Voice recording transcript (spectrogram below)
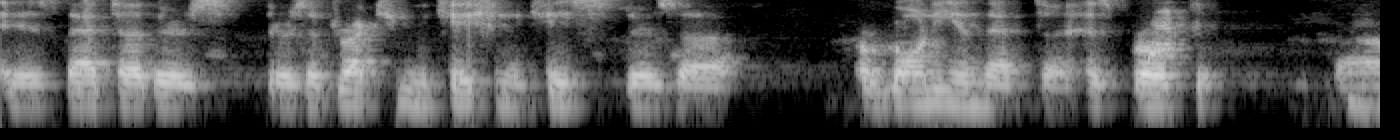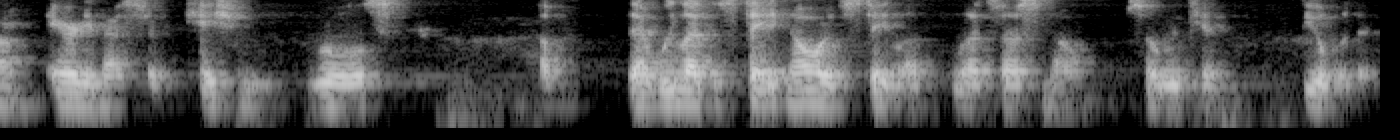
is that uh, there's there's a direct communication in case there's a Oregonian that uh, has broke the uh, area certification rules uh, that we let the state know or the state let, lets us know so we can deal with it.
